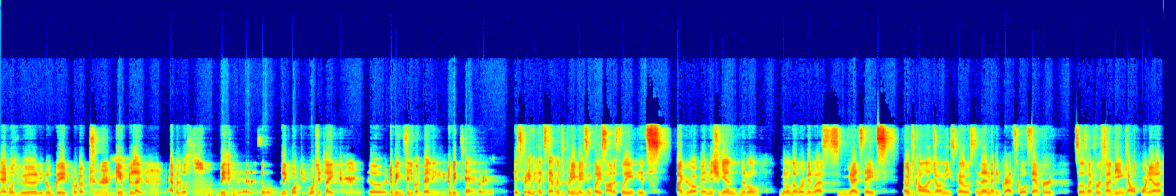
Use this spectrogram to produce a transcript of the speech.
That was where you know great products came to life. Apple was based in there. So like what what's it like uh, to be in Silicon Valley, to be in Stanford? It's pretty like Stanford's a pretty amazing place. Honestly, it's I grew up in Michigan, middle middle nowhere, Midwest, United States. I went to college out on the East Coast, and then I did grad school at Stanford so that was my first time being in California.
